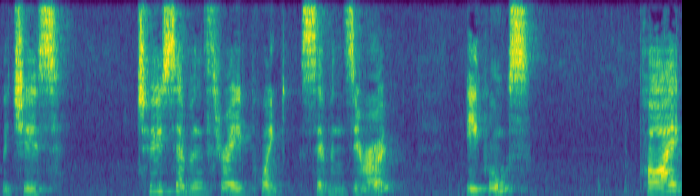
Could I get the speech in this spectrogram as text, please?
which is 273.70 equals pi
